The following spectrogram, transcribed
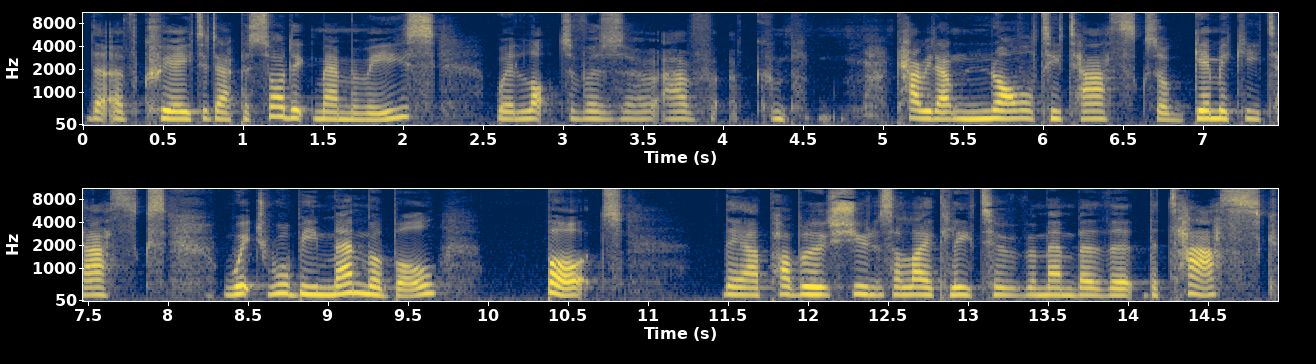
that have created episodic memories, where lots of us have carried out novelty tasks or gimmicky tasks, which will be memorable, but they are probably students are likely to remember the, the task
